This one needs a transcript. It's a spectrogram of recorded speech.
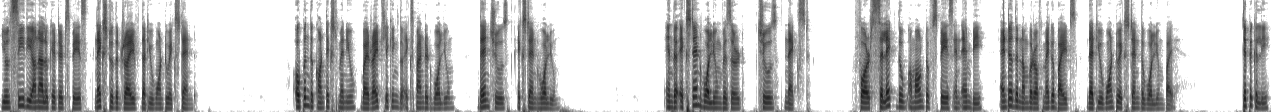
You'll see the unallocated space next to the drive that you want to extend. Open the context menu by right-clicking the expanded volume then choose Extend Volume. In the Extend Volume wizard, choose Next. For select the amount of space in MB, enter the number of megabytes that you want to extend the volume by. Typically,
